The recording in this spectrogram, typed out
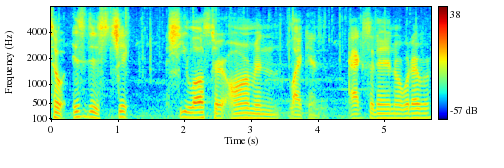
So is this chick? She lost her arm in like an accident or whatever.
